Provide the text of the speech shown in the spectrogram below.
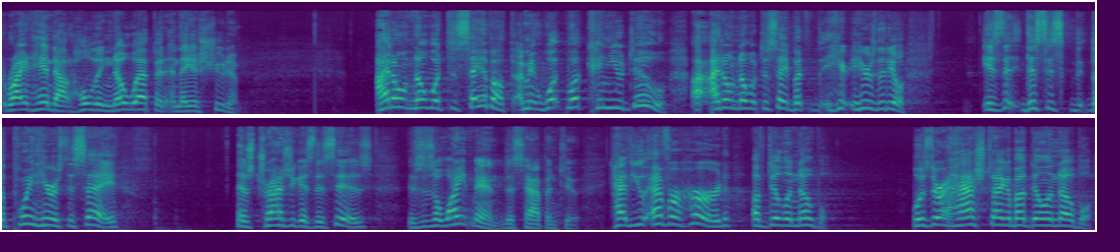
right hand out, holding no weapon, and they shoot him. I don't know what to say about that. I mean, what, what can you do? I, I don't know what to say, but here, here's the deal. Is that, this is, the point here is to say, as tragic as this is, this is a white man this happened to. Have you ever heard of Dylan Noble? Was there a hashtag about Dylan Noble?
